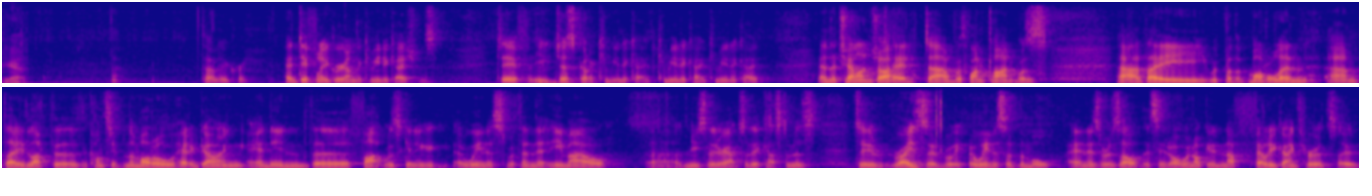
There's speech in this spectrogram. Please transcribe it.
Yeah. No, totally agree. And definitely agree on the communications. Def, you just got to communicate, communicate, communicate. And the challenge I had uh, with one client was uh, they we put the model in. Um, they liked the, the, concept of the model, had it going, and then the fight was getting awareness within the email uh, newsletter out to their customers to raise the awareness of them all. And as a result, they said, "Oh, we're not getting enough value going through it, so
